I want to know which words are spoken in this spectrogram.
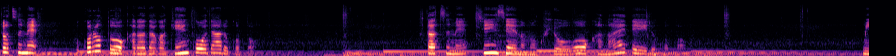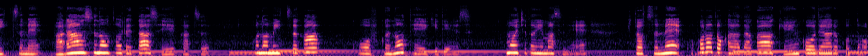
1つ目心と体が健康であること。2つ目人生の目標を叶えていること。3つ目バランスのとれた生活。この3つが幸福の定義です。もう一度言いますね。1つ目心と体が健康であること。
